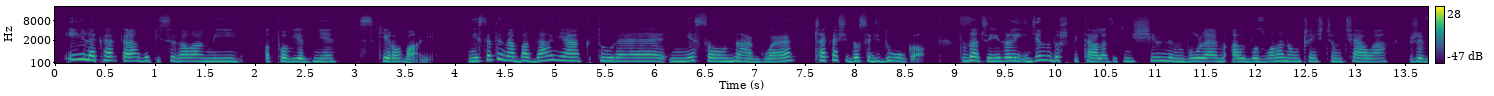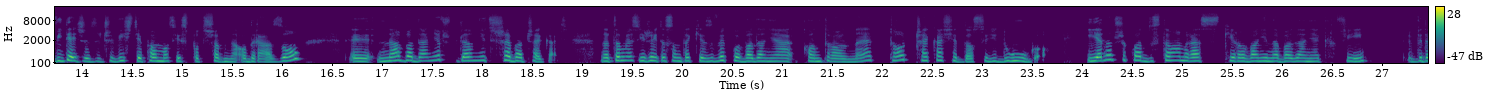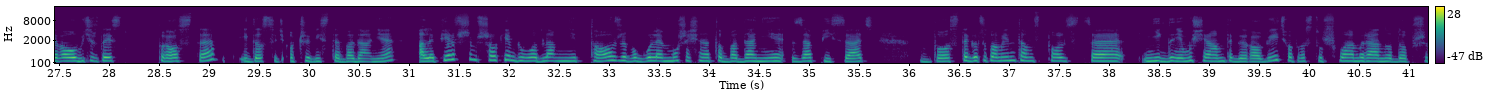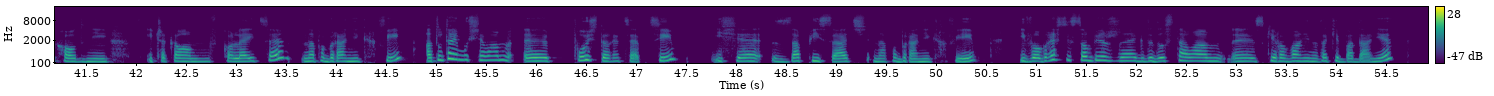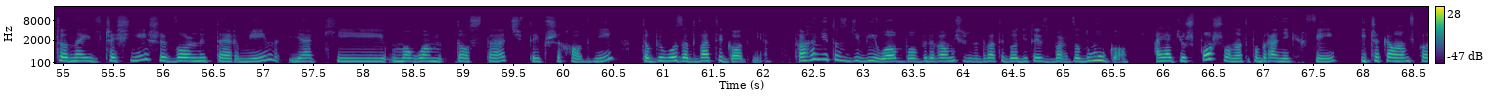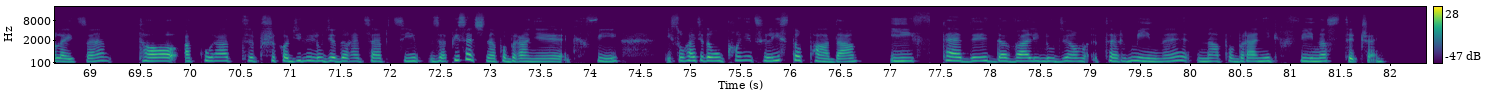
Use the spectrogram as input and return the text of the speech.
i lekarka wypisywała mi odpowiednie skierowanie. Niestety na badania, które nie są nagłe, czeka się dosyć długo. To znaczy, jeżeli idziemy do szpitala z jakimś silnym bólem albo złamaną częścią ciała, że widać, że rzeczywiście pomoc jest potrzebna od razu, y, na badania w szpitalu nie trzeba czekać. Natomiast jeżeli to są takie zwykłe badania kontrolne, to czeka się dosyć długo. I ja na przykład dostałam raz skierowanie na badania krwi. Wydawało mi się, że to jest proste i dosyć oczywiste badanie, ale pierwszym szokiem było dla mnie to, że w ogóle muszę się na to badanie zapisać, bo z tego co pamiętam w Polsce nigdy nie musiałam tego robić, po prostu szłam rano do przychodni i czekałam w kolejce na pobranie krwi, a tutaj musiałam y, pójść do recepcji i się zapisać na pobranie krwi. I wyobraźcie sobie, że gdy dostałam y, skierowanie na takie badanie, to najwcześniejszy wolny termin, jaki mogłam dostać w tej przychodni, to było za dwa tygodnie. Trochę mnie to zdziwiło, bo wydawało mi się, że te dwa tygodnie to jest bardzo długo. A jak już poszłam na to pobranie krwi i czekałam w kolejce, to akurat przychodzili ludzie do recepcji zapisać się na pobranie krwi. I słuchajcie, to był koniec listopada, i wtedy dawali ludziom terminy na pobranie krwi na styczeń.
